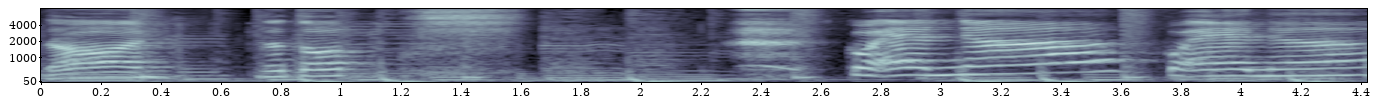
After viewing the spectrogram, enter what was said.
Rồi, rất tốt. Cô En nhá Cô En nhá.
